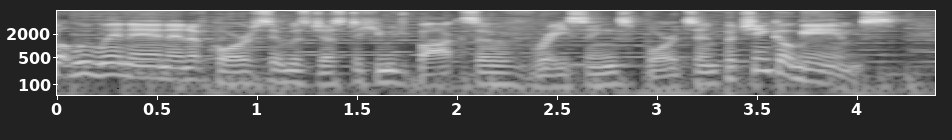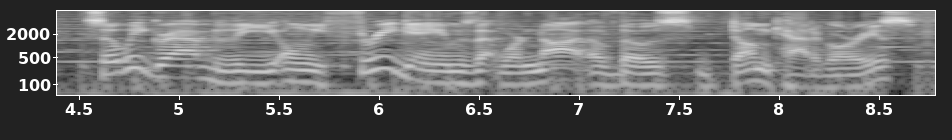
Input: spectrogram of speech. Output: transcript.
But we went in, and of course, it was just a huge box of racing, sports, and pachinko games. So we grabbed the only three games that were not of those dumb categories.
